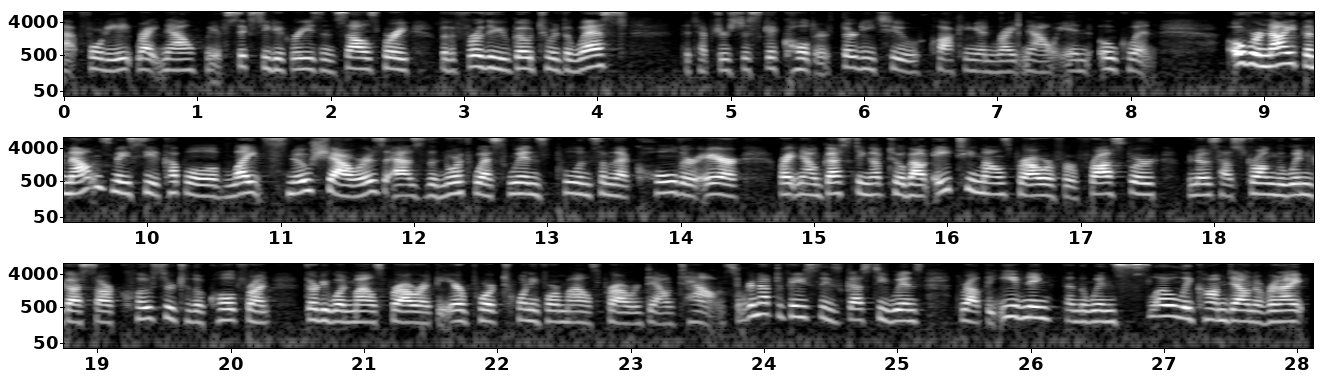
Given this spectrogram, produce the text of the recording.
at 48 right now. We have 60 degrees in Salisbury, but the further you go toward the west, the temperatures just get colder. 32 clocking in right now in Oakland. Overnight, the mountains may see a couple of light snow showers as the northwest winds pull in some of that colder air. Right now, gusting up to about 18 miles per hour for Frostburg. But notice how strong the wind gusts are closer to the cold front. 31 miles per hour at the airport, 24 miles per hour downtown. So we're going to have to face these gusty winds throughout the evening. Then the winds slowly calm down overnight.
